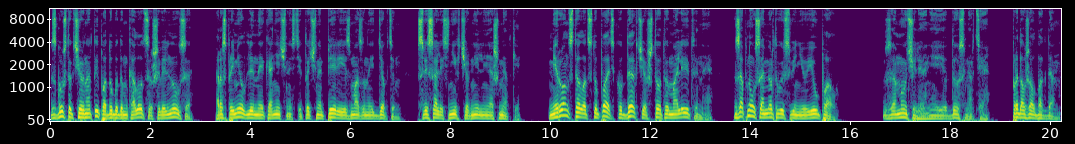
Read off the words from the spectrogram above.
Сгусток черноты под ободом колодца шевельнулся, распрямил длинные конечности, точно перья, измазанные дегтем — свисали с них чернильные ошметки. Мирон стал отступать, кудахча что-то молитвенное. Запнулся о мертвую свинью и упал. «Замучили они ее до смерти», — продолжал Богдан.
